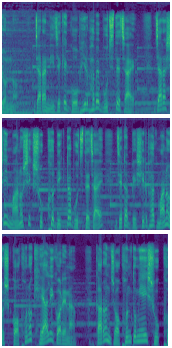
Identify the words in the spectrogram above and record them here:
জন্য, যারা নিজেকে গভীরভাবে বুঝতে চায়, যারা সেই মানসিক সূক্ষ্ম দিকটা বুঝতে চায়, যেটা বেশিরভাগ মানুষ কখনো খেয়ালই করে না। কারণ যখন তুমি এই সূক্ষ্ম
